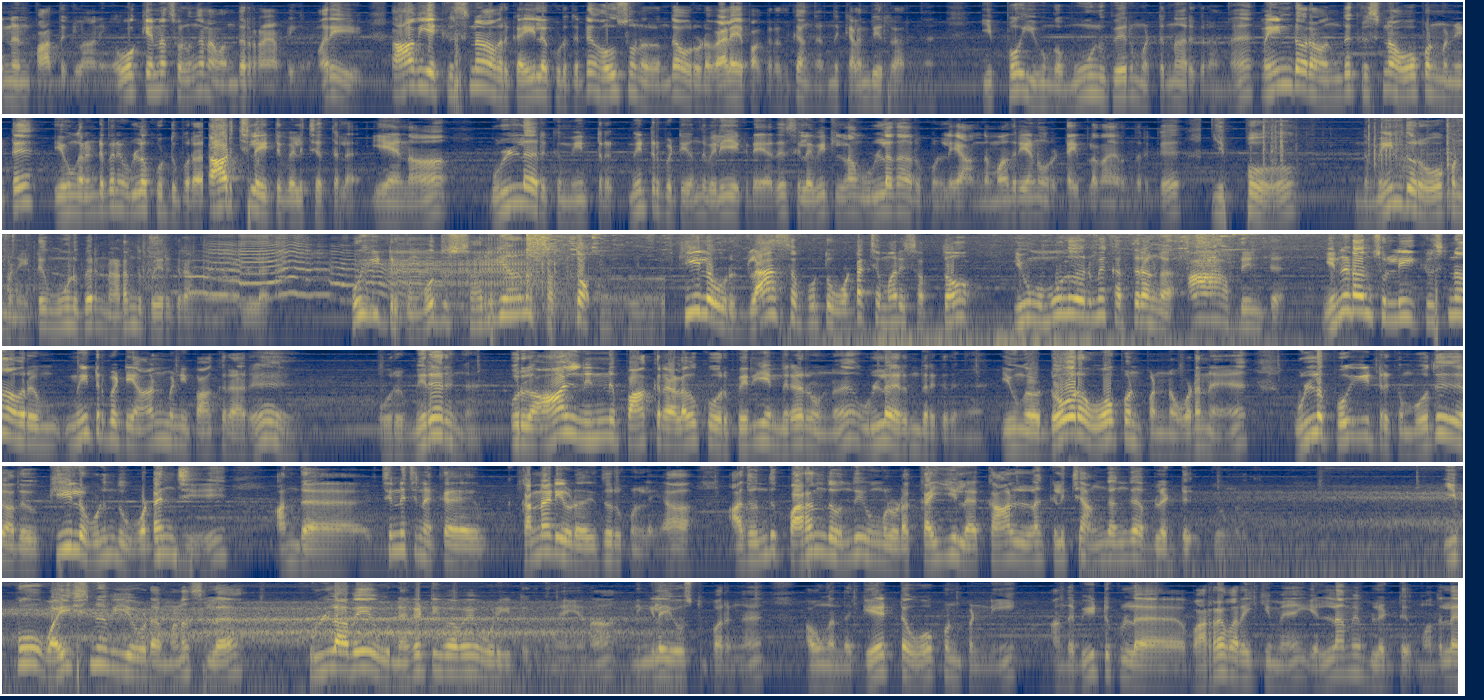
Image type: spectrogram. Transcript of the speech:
என்னன்னு பார்த்துக்கலாம். நீங்கள் ஓகேன்னா சொல்லுங்கள் நான் வந்துடுறேன் அப்படிங்கிற மாதிரி காவிய கிருஷ்ணா அவர் கையில் கொடுத்துட்டு ஹவுஸ் ஓனர் வந்து அவரோட வேலையை பார்க்கறதுக்கு அங்கேருந்து கிளம்பிடுறாருங்க. இப்போ இவங்க மூணு பேர் மட்டும்தான் இருக்கிறாங்க. மெயின் டோரை வந்து கிருஷ்ணா ஓப்பன் பண்ணிட்டு இவங்க ரெண்டு பேரும் உள்ளே கூட்டு போகிறார் டார்ச் லைட் வெளிச்சத்தில். ஏன்னா உள்ளே இருக்கு மீட்ரு. மீட்ரு பெட்டி வந்து வெளியே கிடையாது. சில வீட்டிலலாம் உள்ளே தான் இருக்கும் இல்லையா? அந்த மாதிரியான ஒரு டைப்பில் தான் இருந்திருக்கு. இப்போது இந்த மெயின் டோரை ஓப்பன் பண்ணிவிட்டு மூணு பேர் நடந்து போயிருக்கிறாங்க உள்ளே. போய்கிட்டு இருக்கும்போது சரியான சத்தம். கீழே ஒரு கிளாஸை போட்டு உடைச்ச மாதிரி சத்தம். இவங்க மூணு பேருமே கத்துறாங்க. ஆ அப்படின்ட்டு. என்னடான்னு சொல்லி கிருஷ்ணா அவர் மீட்டர் பெட்டி ஆன் பண்ணி பார்க்குறாரு ஒரு மிரருங்க ஒரு ஆள் நின்று பார்க்குற அளவுக்கு ஒரு பெரிய மிரர் ஒன்று உள்ளே இருந்திருக்குதுங்க. இவங்க டோரை ஓப்பன் பண்ண உடனே உள்ளே போய்கிட்டு இருக்கும்போது அது கீழே விழுந்து உடஞ்சி அந்த சின்ன சின்ன க கண்ணாடியோட இது இருக்கும் இல்லையா? அது வந்து பறந்து வந்து இவங்களோட கையில் காலெல்லாம் கிழிச்சு அங்கங்கே பிளட்டு இவங்களுக்கு. இப்போ வைஷ்ணவியோட மனசில் ஃபுல்லாகவே நெகட்டிவாகவே ஓடிக்கிட்டு இருக்குதுங்க. ஏன்னா நீங்களே யோசிச்சு பாருங்கள் அவங்க அந்த கேட்டை ஓப்பன் பண்ணி அந்த வீட்டுக்குள்ளே வர்ற வரைக்குமே எல்லாமே பிளட்டு முதல்ல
